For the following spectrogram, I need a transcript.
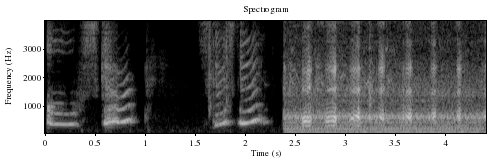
Oh, skirt, skirt, skirt.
